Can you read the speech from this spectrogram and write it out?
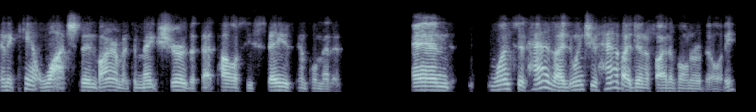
And it can't watch the environment to make sure that that policy stays implemented. And once it has, once you have identified a vulnerability,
